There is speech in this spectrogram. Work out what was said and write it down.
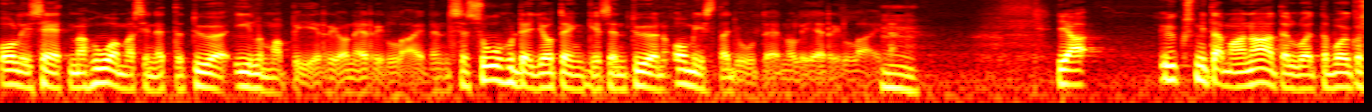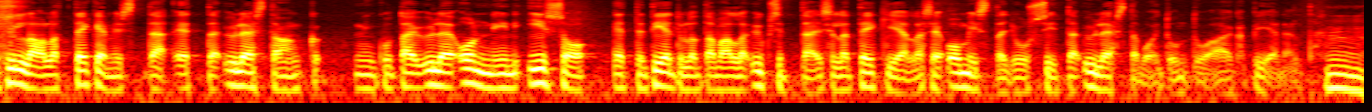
oli se, että mä huomasin, että työilmapiiri on erilainen. Se suhde jotenkin sen työn omistajuuteen oli erilainen. Mm. Ja yksi, mitä mä oon ajatellut, että voiko sillä olla tekemistä, että Ylestä on, niin kuin, tai Yle on niin iso, että tietyllä tavalla yksittäisellä tekijällä se omistajuus siitä Ylestä voi tuntua aika pieneltä. Mm.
